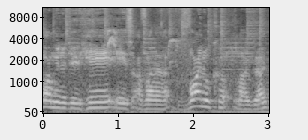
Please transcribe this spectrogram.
What I'm going to do here is I've a vinyl cut logo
